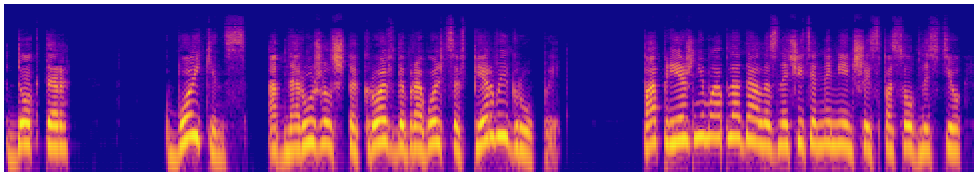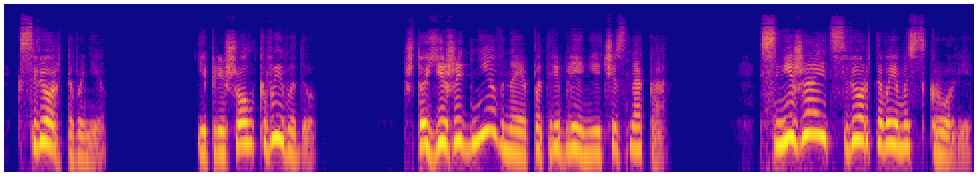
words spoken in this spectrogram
Доктор Бойкинс обнаружил, что кровь добровольцев первой группы по-прежнему обладала значительно меньшей способностью к свертыванию и пришел к выводу, что ежедневное потребление чеснока снижает свертываемость крови,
